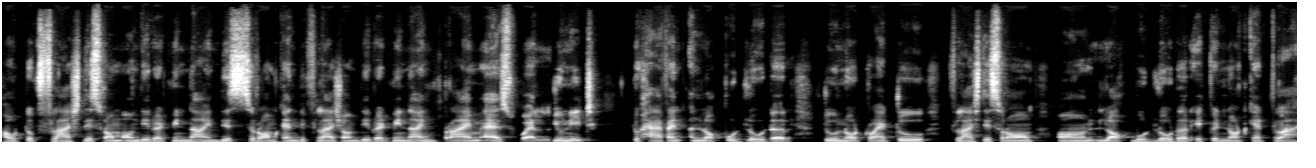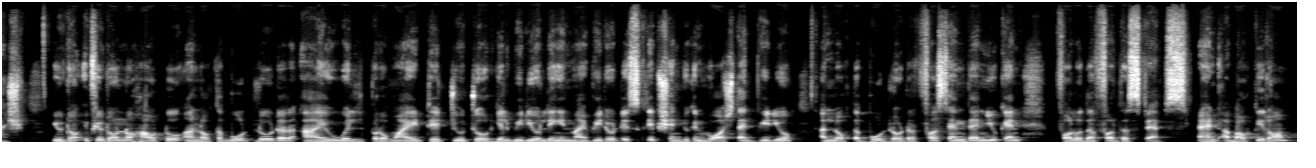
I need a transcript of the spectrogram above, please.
how to flash this ROM on the Redmi 9. This ROM can be flashed on the Redmi 9 Prime as well. You need to have an unlock bootloader. Do not try to flash this ROM on lock bootloader. It will not get flash. You don't, if you don't know how to unlock the bootloader, I will provide a tutorial video link in my video description. You can watch that video, unlock the bootloader first, and then you can follow the further steps. And about the ROM,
